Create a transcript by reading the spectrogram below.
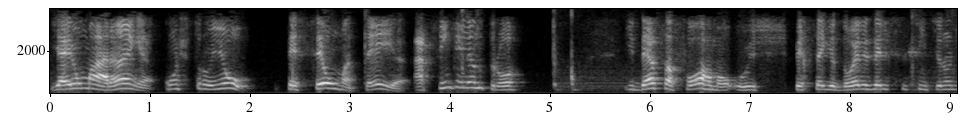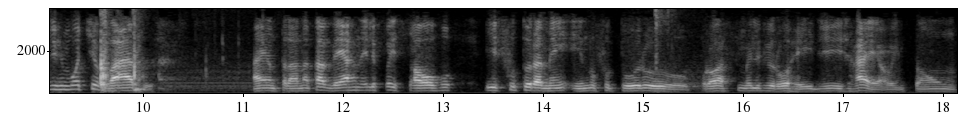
e aí uma aranha construiu, teceu uma teia assim que ele entrou. E dessa forma, os perseguidores eles se sentiram desmotivados a entrar na caverna. Ele foi salvo e futuramente e no futuro próximo ele virou rei de Israel. Então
